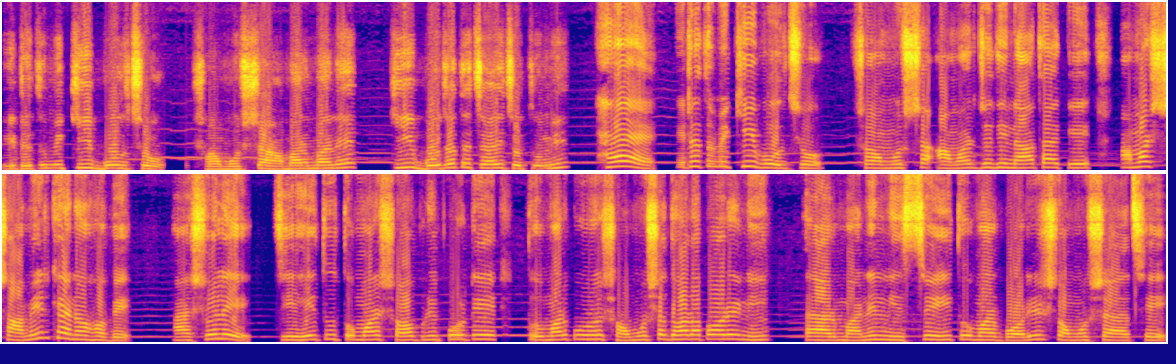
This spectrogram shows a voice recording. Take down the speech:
এটা তুমি কি বলছো? সমস্যা আমার মানে? কি বোঝাতে চাইছো তুমি? হ্যাঁ এটা তুমি কি বলছো? সমস্যা আমার যদি না থাকে আমার স্বামীর কেন হবে? আসলে যেহেতু তোমার সব রিপোর্টে তোমার কোনো সমস্যা ধরা পড়েনি তার মানে নিশ্চয়ই তোমার বরের সমস্যা আছে।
